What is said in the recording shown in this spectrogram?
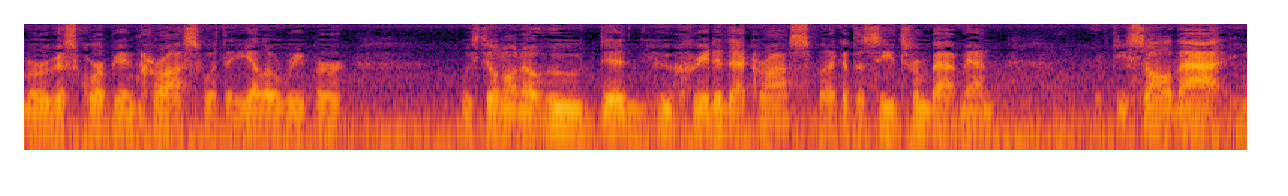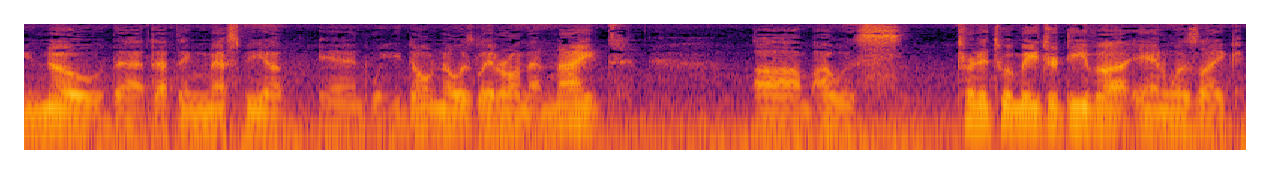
Moruga Scorpion cross with a Yellow Reaper. We still don't know who did, who created that cross, but I got the seeds from Batman. If you saw that, you know that that thing messed me up. And what you don't know is later on that night, um, I was turned into a major diva and was like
